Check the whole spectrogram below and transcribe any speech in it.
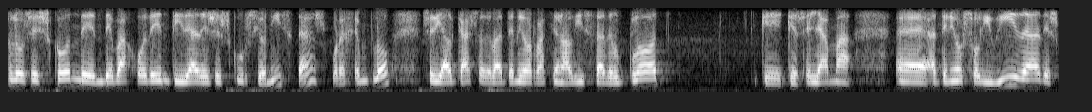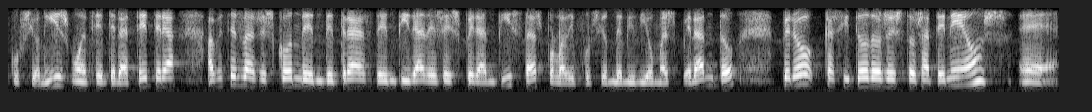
los esconden debajo de entidades excursionistas, por ejemplo, sería el caso del Ateneo Racionalista del Clot, que, se llama eh, Ateneo Solivida, de excursionismo, etcétera, etcétera. A veces las esconden detrás de entidades esperantistas por la difusión del idioma esperanto, pero casi todos estos Ateneos eh,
